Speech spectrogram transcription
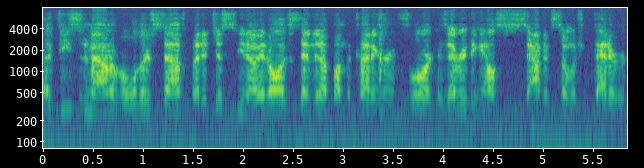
a decent amount of older stuff, but it just you know it all just ended up on the cutting room floor because everything else sounded so much better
